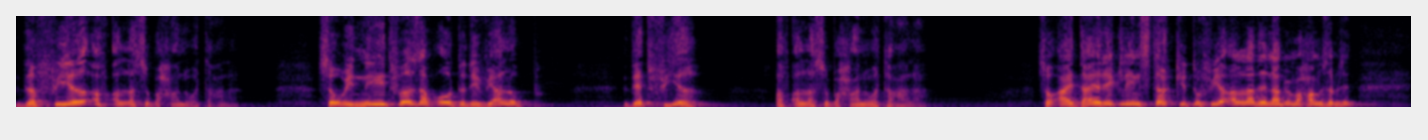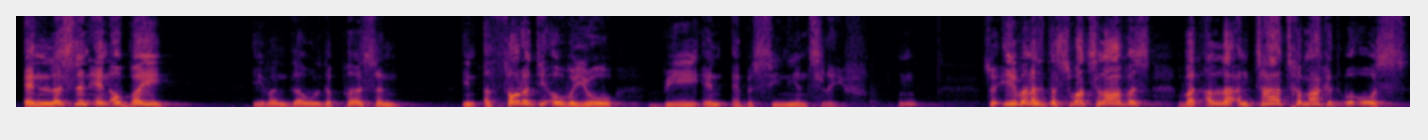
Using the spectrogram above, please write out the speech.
The fear of Allah subhanahu wa ta'ala. So we need first of all to develop that fear of Allah subhanahu wa ta'ala. So I directly instruct you to fear Allah, the Nabi Muhammad said, and listen and obey, even though the person in authority over you be an Abyssinian slave. Hmm? So even as the swart slaaf is wat Allah in charge gemaak het oor ons,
